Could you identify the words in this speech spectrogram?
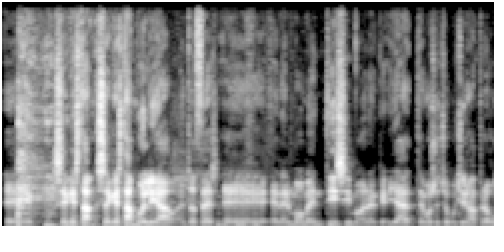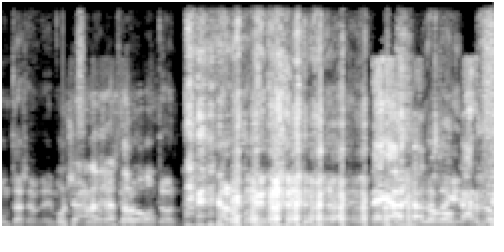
Eh, sé, que está, sé que estás muy liado, entonces eh, en el momentísimo en el que ya te hemos hecho muchísimas preguntas, hemos Muchas gracias, hasta luego. Claro. Venga, hasta luego. Carlos.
